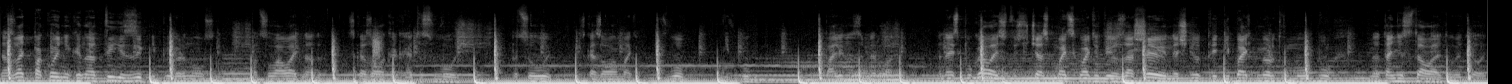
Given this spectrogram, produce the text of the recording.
Назвать покойника на «ты» язык не повернулся. «Поцеловать надо», — сказала какая-то сволочь. «Поцелуй», — сказала мать. «В лоб, не в губы». Полина замерла. Она испугалась, что сейчас мать схватит ее за шею и начнет пригибать к мертвому лбу, но та не стала этого делать.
